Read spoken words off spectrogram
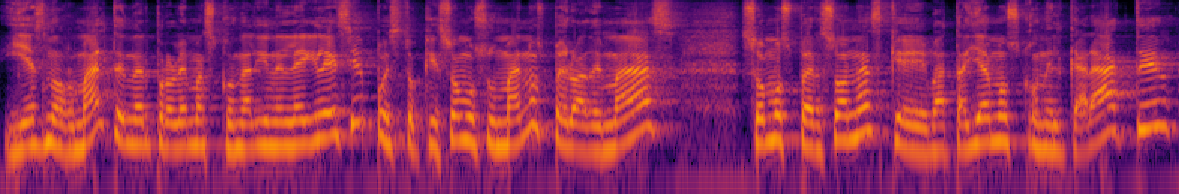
Y es normal tener problemas con alguien en la iglesia, puesto que somos humanos, pero además somos personas que batallamos con el carácter,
